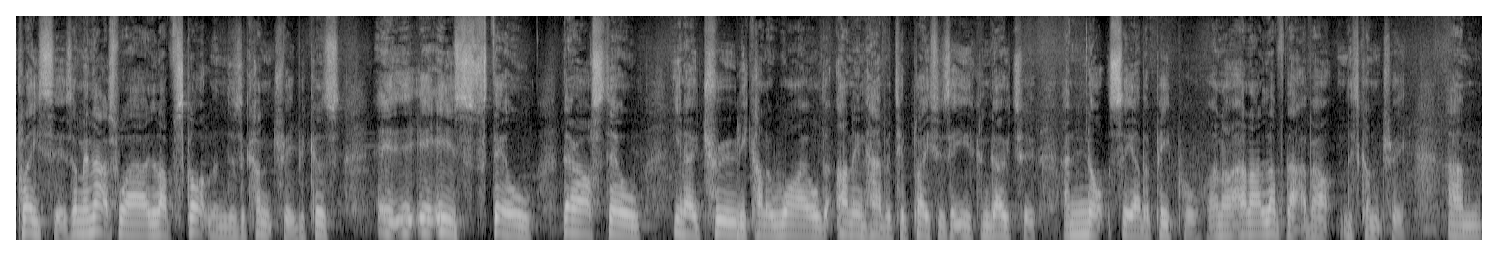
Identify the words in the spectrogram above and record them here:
places. I mean, that's why I love Scotland as a country because it, it is still, there are still, you know, truly kind of wild, uninhabited places that you can go to and not see other people. And I, and I love that about this country. Um,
